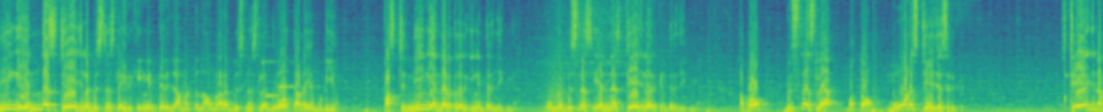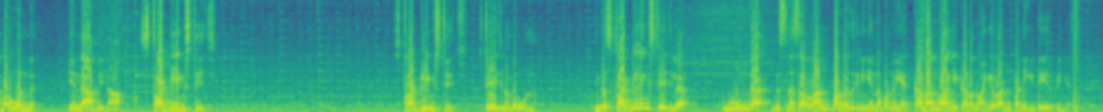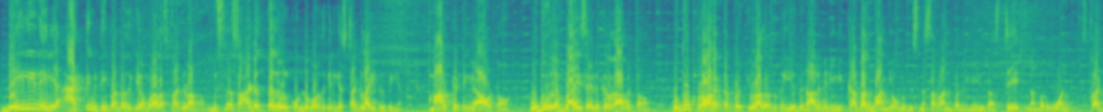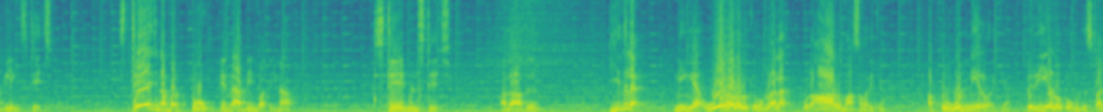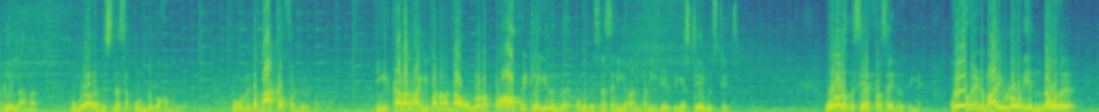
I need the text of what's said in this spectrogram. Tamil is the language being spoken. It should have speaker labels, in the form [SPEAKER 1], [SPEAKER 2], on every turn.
[SPEAKER 1] நீங்கள் எந்த ஸ்டேஜில் பிஸ்னஸில் இருக்கீங்கன்னு தெரிஞ்சால் மட்டும்தான் உங்களால் பிஸ்னஸில் க்ரோத் அடைய முடியும். ஃபஸ்ட்டு நீங்கள் எந்த இடத்துல இருக்கீங்கன்னு தெரிஞ்சுக்கிங்க. உங்கள் பிஸ்னஸ் என்ன ஸ்டேஜில் இருக்குன்னு தெரிஞ்சுக்கிங்க. அப்போது பிஸ்னஸில் மொத்தம் மூணு ஸ்டேஜஸ் இருக்குது ஸ்டேஜ் நம்பர் ஒன்று என்ன அப்படின்னா struggling stage struggling stage stage number ஒன்று இந்த ஸ்ட்ரகிளிங் ஸ்டேஜில் உங்கள் பிஸ்னஸை ரன் பண்ணுறதுக்கு நீங்கள் என்ன பண்ணுவீங்க? கடன் வாங்கி கடன் வாங்கி ரன் பண்ணிக்கிட்டே இருப்பீங்க. டெய்லி டெய்லி ஆக்டிவிட்டி பண்ணுறதுக்கே உங்களால் ஸ்ட்ரகிள் ஆகும். பிஸ்னஸ் அடுத்த லெவல் கொண்டு போகிறதுக்கு நீங்கள் ஸ்ட்ரகிள் ஆகிட்டு இருப்பீங்க. மார்க்கெட்டிங்கில் ஆகட்டும் புது எம்ப்ளாயீஸை எடுக்கிறதாகட்டும் புது ப்ராடக்டை ப்ரொக்யூர் ஆகிறதுக்கும் எதுனாலுமே நீங்கள் கடன் வாங்கி உங்கள் பிஸ்னஸை ரன் பண்ணுவீங்க. இதுதான் stage number one struggling stage stage number two என்ன அப்படின்னு பார்த்தீங்கன்னா ஸ்டேபிள் ஸ்டேஜ் அதாவது இதில் நீங்கள் ஓரளவுக்கு உங்களால் ஒரு ஆறு மாதம் வரைக்கும் அப் டு ஒன் இயர் வரைக்கும் பெரிய அளவுக்கு உங்களுக்கு ஸ்ட்ரகிள் இல்லாமல் உங்களால் பிஸ்னஸை கொண்டு போக முடியும். உங்ககிட்ட பேக்கப் ஃபண்ட் இருக்கும். நீங்கள் கடன் வாங்கி பண்ண வேண்டாம். உங்களோட ப்ராஃபிட்டில் இருந்து உங்கள் பிஸ்னஸை நீங்கள் ரன் பண்ணிக்கிட்டே இருப்பீங்க. ஸ்டேபிள் ஸ்டேஜ் ஓரளவுக்கு சேஃபர் சைடு இருப்பீங்க. கோவிட் மாதிரி உள்ள ஒரு எந்த ஒரு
